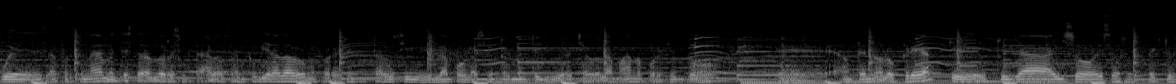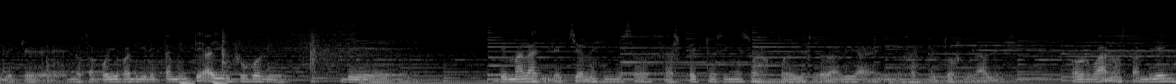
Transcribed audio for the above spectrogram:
pues afortunadamente está dando resultados, aunque hubiera dado mejores resultados si la población realmente le hubiera echado la mano, por ejemplo, eh, aunque no lo crea, que, ya hizo esos aspectos de que los apoyos van directamente, hay un flujo de malas direcciones en esos aspectos, en esos apoyos todavía, en los aspectos rurales, urbanos también,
